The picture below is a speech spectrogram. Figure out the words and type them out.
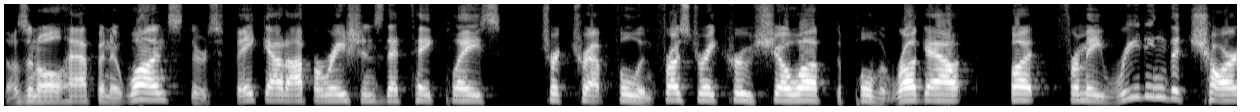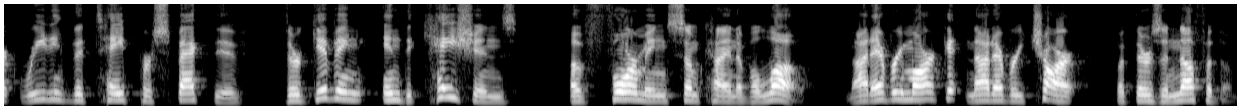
Doesn't all happen at once. There's fake out operations that take place. Trick, trap, fool, and frustrate crews show up to pull the rug out. But from a reading the chart, reading the tape perspective, they're giving indications of forming some kind of a low. Not every market, not every chart, but there's enough of them.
